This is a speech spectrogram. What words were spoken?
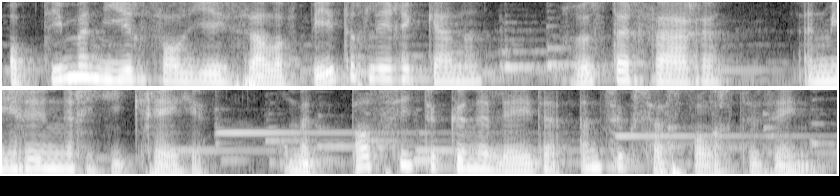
Op die manier zal je jezelf beter leren kennen, rust ervaren en meer energie krijgen om met passie te kunnen leiden en succesvoller te zijn.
